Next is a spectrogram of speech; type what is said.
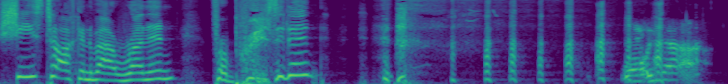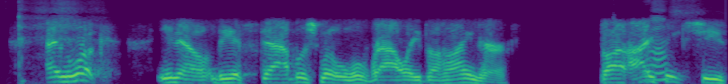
she's talking about running for president. Well, yeah. And look, you know, the establishment will rally behind her. But I think she's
